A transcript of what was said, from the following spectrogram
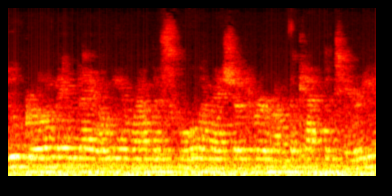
new girl named Naomi around the school, and I showed her around the cafeteria.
